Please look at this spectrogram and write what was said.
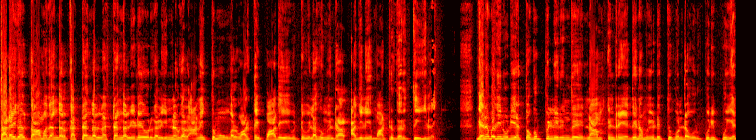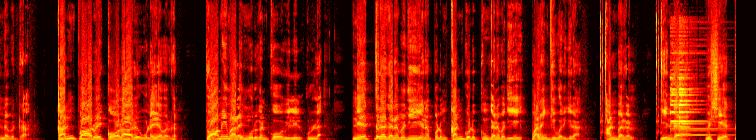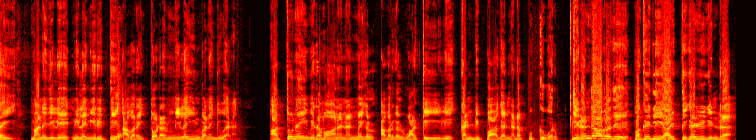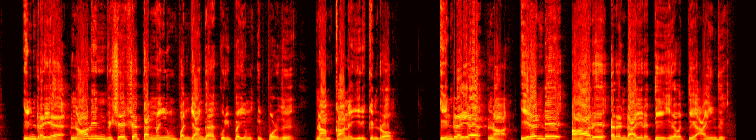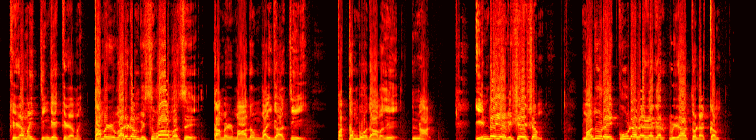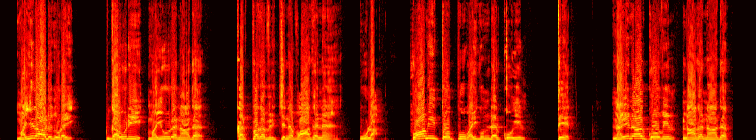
தடைகள் தாமதங்கள் கஷ்டங்கள் நஷ்டங்கள் இடையூறுகள் இன்னல்கள் அனைத்தும் உங்கள் வாழ்க்கை பாதையை விட்டு விலகும் என்றால் அதிலே மாற்று கருத்து இல்லை. கணபதியினுடைய தொகுப்பில் இருந்து நாம் இன்றைய தினம் எடுத்துக்கொண்ட ஒரு குறிப்பு என்னவென்றார் கண் பார்வை கோளாறு உடையவர்கள். சுவாமிமலை முருகன் கோவிலில் உள்ள நேத்திர கணபதி எனப்படும் கண் கொடுக்கும் கணபதியை வணங்கி வருகிறார். அன்பர்கள் இந்த விஷயத்தை மனதிலே நிலை நிறுத்தி அவரை தொடர் நிலையில் வணங்கி வர அத்துணை விதமான நன்மைகள் அவர்கள் வாழ்க்கையிலே கண்டிப்பாக நடப்புக்கு வரும். இரண்டாவது பகுதியாய் திகழ்கின்ற இன்றைய நாளின் விசேஷ தன்மையும் பஞ்சாங்க குறிப்பையும் இப்பொழுது நாம் காண இருக்கின்றோம். இன்றைய நாள் இரண்டு ஆறு ரெண்டாயிரத்தி இருபத்தி ஐந்து கிழமை திங்கட்கிழமை. தமிழ் வருடம் விசுவா வசு. தமிழ் மாதம் வைகாசி பத்தொன்பதாவது நாள். இன்றைய விசேஷம் மதுரை கூடலழகர் விழா தொடக்கம். மயிலாடுதுறை கௌரி மயூரநாதர் கற்பக விருச்சின வாகன உலா. சுவாமி தோப்பு வைகுண்டர் கோயில் தேர். நயினார் கோவில் நாகநாதர்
